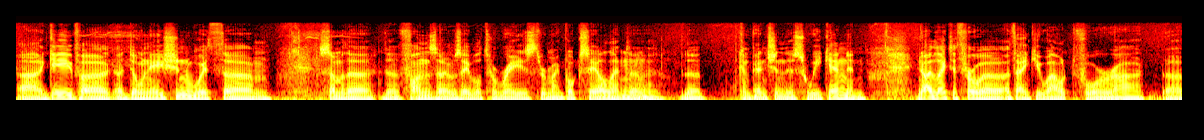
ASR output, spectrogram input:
uh, gave a, a donation with um, some of the, the funds that I was able to raise through my book sale at Mm-hmm. the, the convention this weekend. And, you know, I'd like to throw a, a thank you out for uh, uh,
